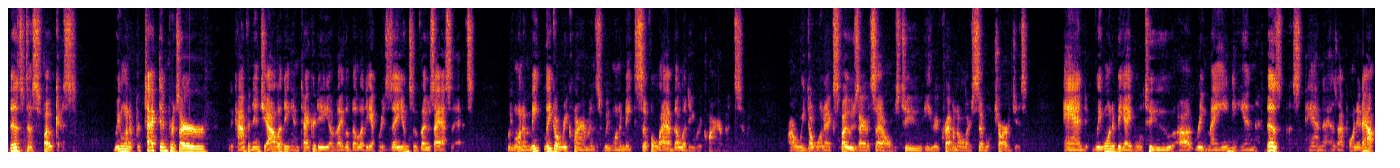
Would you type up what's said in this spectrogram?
business focused. We want to protect and preserve the confidentiality, integrity, availability, and resilience of those assets. We want to meet legal requirements. We want to meet civil liability requirements. Or we don't want to expose ourselves to either criminal or civil charges. And we want to be able to uh, remain in business. And as I pointed out,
